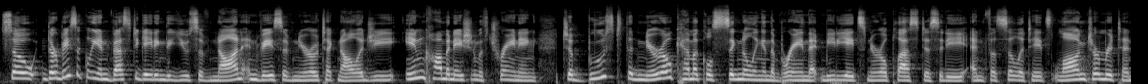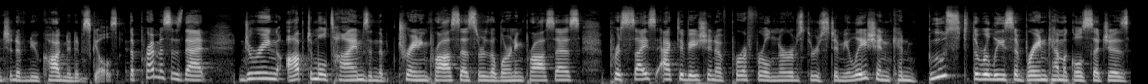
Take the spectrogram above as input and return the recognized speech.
So they're basically investigating the use of non invasive neurotechnology in combination with training to boost the neurochemical signaling in the brain that mediates neuroplasticity and facilitates long term retention of new cognitive skills. The premise is that during optimal times in the training process or the learning process, precise activation of peripheral nerves through stimulation can boost the release of brain chemicals such as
